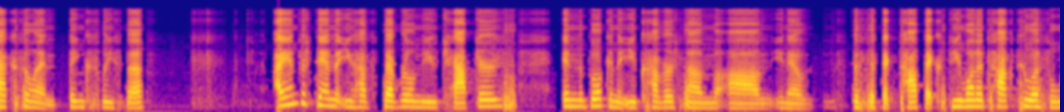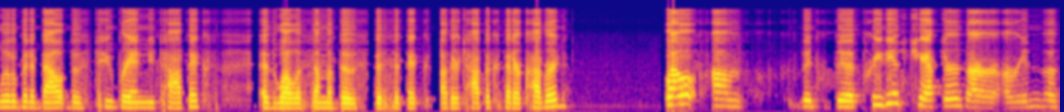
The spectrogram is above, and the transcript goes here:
Excellent. Thanks, Lisa. I understand that you have several new chapters in the book and that you cover some, um, you know, specific topics. Do you want to talk to us a little bit about those two brand new topics as well as some of those specific other topics that are covered? Well, um, the, the previous chapters are, are in the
